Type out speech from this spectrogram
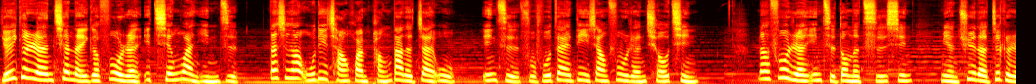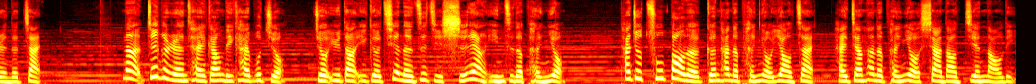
有一个人欠了一个富人一千万银子。但是他无力偿还庞大的债务，因此俯伏在地向富人求情。那富人因此动了慈心，免去了这个人的债。那这个人才刚离开不久，就遇到一个欠了自己十两银子的朋友，他就粗暴地跟他的朋友要债，还将他的朋友下到监牢里。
